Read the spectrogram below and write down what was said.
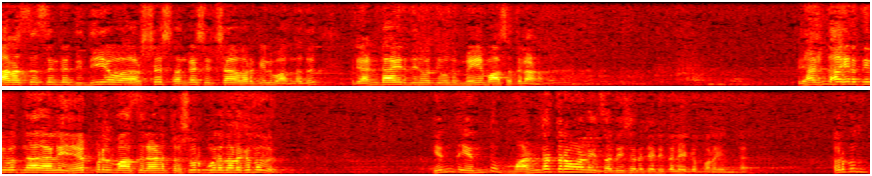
ആർ എസ് എസിന്റെ ദ്വിതീയ വർഷ സംഘശിക്ഷാ വർഗിൽ വന്നത് രണ്ടായിരത്തി ഇരുപത്തി മൂന്ന് മെയ് മാസത്തിലാണ്. രണ്ടായിരത്തി ഇരുപത്തിനാല് ഏപ്രിൽ മാസത്തിലാണ് തൃശൂർ പൂരം നടക്കുന്നത്. എന്ത് എന്ത് മണ്ടത്തരമാണ് ഈ സതീശന ചരിത്രയൊക്കെ പറയുന്നത്? അവർക്കൊന്നും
